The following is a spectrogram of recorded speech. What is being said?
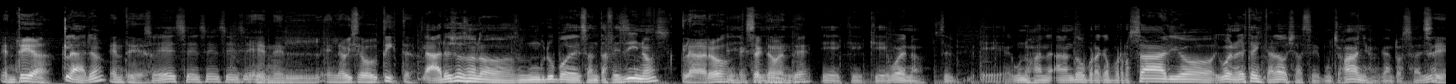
En TEA, Claro. en TEA, Sí, sí, sí, sí. sí. en, el, en la Villa Bautista. Claro, ellos son los, un grupo de santafesinos. Claro, este, exactamente. eh, que, que, bueno, se- eh, algunos han han andado por acá por Rosario. Y bueno, él está instalado ya hace muchos años acá en Rosario. Sí.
